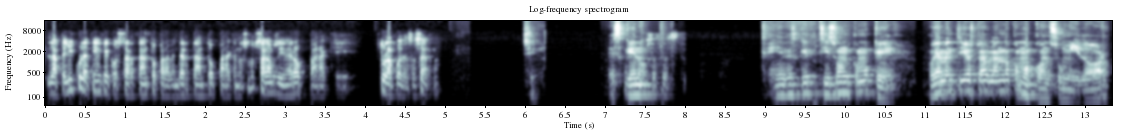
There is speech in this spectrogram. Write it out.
la película tiene que costar tanto para vender tanto, para que nosotros hagamos dinero, para que tú la puedas hacer, ¿no? Sí. Es que no, Entonces, este, es que sí son como que. Obviamente yo estoy hablando como consumidor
